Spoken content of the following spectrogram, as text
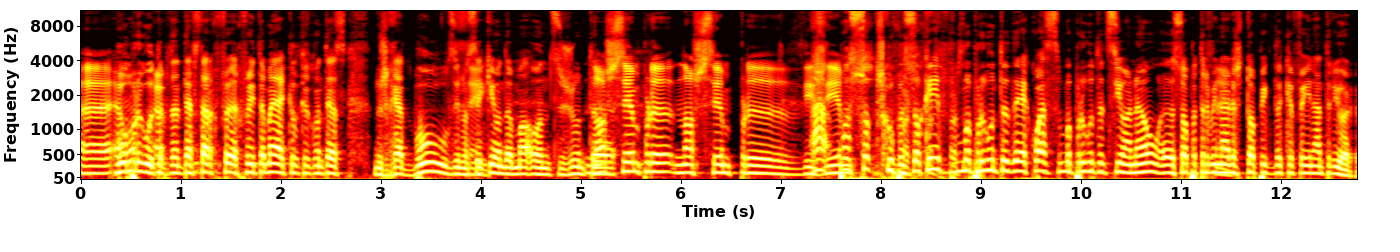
Ah, é Boa uma- pergunta, é- portanto deve estar a refer- a referir também àquilo que acontece nos Red Bulls e não sei o Sim. quê, onde, onde se junta. nós sempre, nós sempre Ah, dizíamos. posso só- desculpa, Força, só queria força, força. uma pergunta, de, é quase uma pergunta de sim ou não, uh, só para terminar Sim. este tópico da cafeína anterior.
